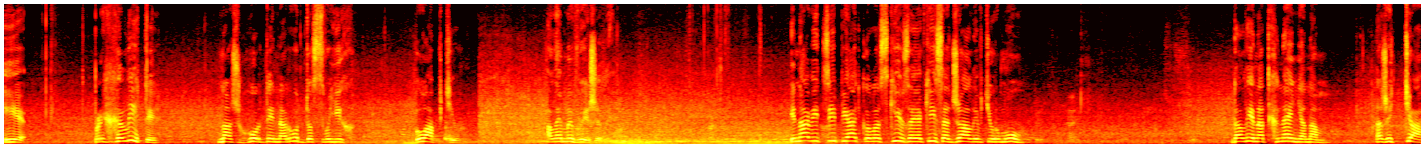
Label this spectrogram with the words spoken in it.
і прихилити наш гордий народ до своїх лаптів. Але ми вижили. І навіть ці п'ять колосків, за які саджали в тюрму, дали натхнення нам на життя.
